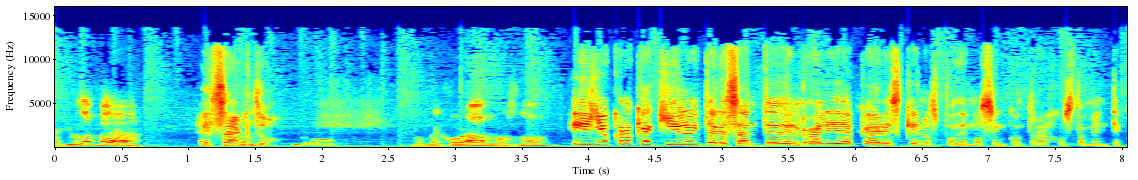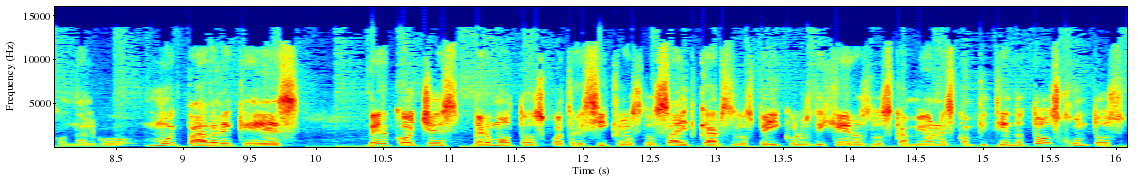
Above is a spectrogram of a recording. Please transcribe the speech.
ayúdame a. Exacto. lo, mejoramos, ¿no? Y yo creo que aquí lo interesante del Rally Dakar es que nos podemos encontrar justamente con algo muy padre que es ver coches, ver motos, cuatriciclos, los sidecars, los vehículos ligeros, los camiones compitiendo todos juntos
